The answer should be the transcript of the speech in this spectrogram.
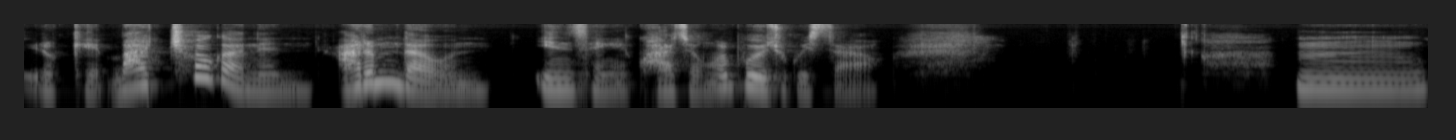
이렇게 맞춰가는 아름다운 인생의 과정을 보여주고 있어요. 음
